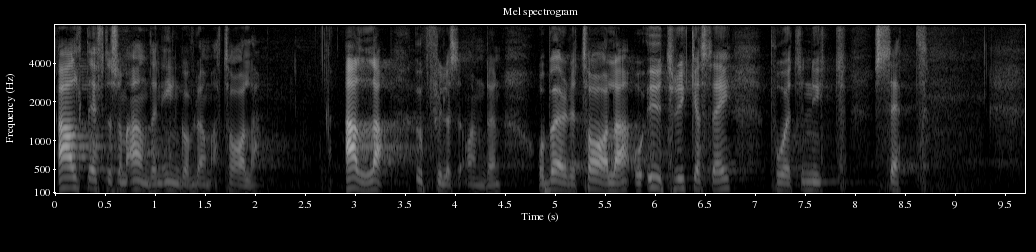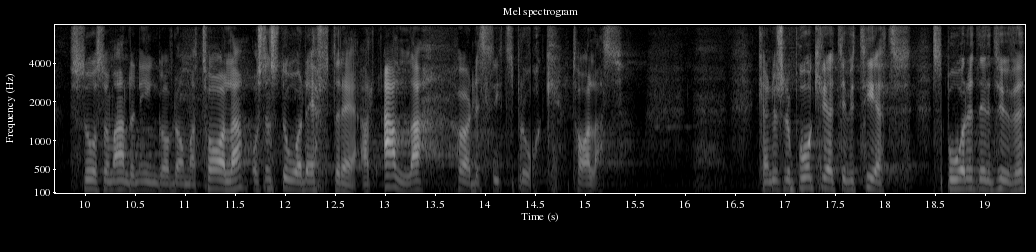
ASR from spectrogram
Allt eftersom anden ingav dem att tala. Alla uppfylldes av anden och började tala och uttrycka sig på ett nytt sätt. Så som anden ingav dem att tala. Och sen står det efter det att alla hörde sitt språk talas. Kan du slå på kreativitetsspåret i ditt huvud?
